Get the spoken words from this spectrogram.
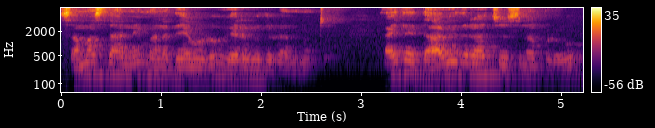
సమస్తాన్ని మన దేవుడు ఎరుగుదుడు అనమాట అయితే దావీదురాజు చూసినప్పుడు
